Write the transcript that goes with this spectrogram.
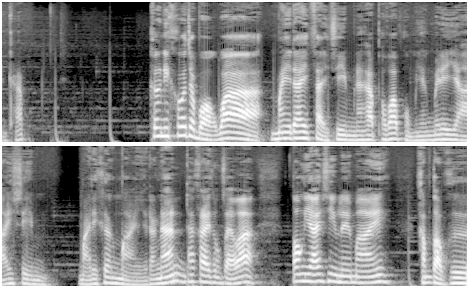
นะครับเครื่องนี้เขาก็จะบอกว่าไม่ได้ใส่ซิมนะครับ เพราะว่าผมยังไม่ได้ย้ายซิมมาที่เครื่องใหม่ ดังนั้น ถ้าใครสงสัยว่าต้องย้ายซิมเลยไหมคำตอบคือ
